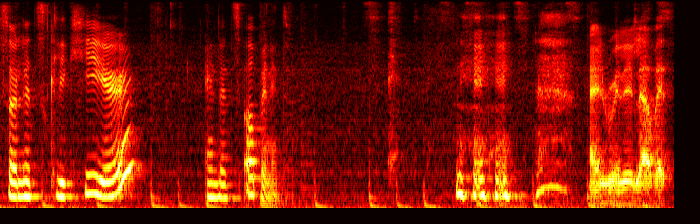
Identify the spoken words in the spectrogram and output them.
So let's click here and let's open it. I really love it.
